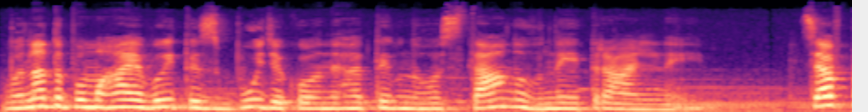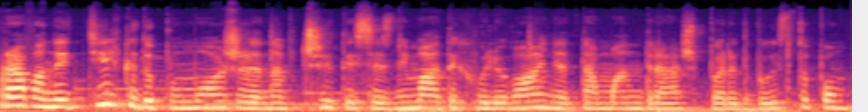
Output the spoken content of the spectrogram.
Вона допомагає вийти з будь-якого негативного стану в нейтральний. Ця вправа не тільки допоможе навчитися знімати хвилювання та мандраж перед виступом,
